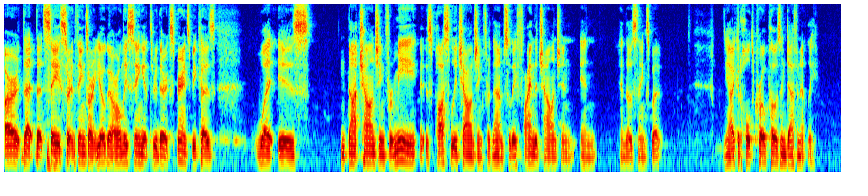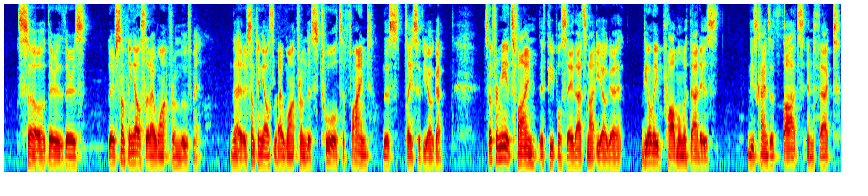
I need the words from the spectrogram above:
are that that say mm-hmm. certain things aren't yoga are only seeing it through their experience because what is not challenging for me is possibly challenging for them. So they find the challenge in in in those things. But you know, I could hold crow pose indefinitely. So there there's there's something else that I want from movement. That there's something else that I want from this tool to find this place of yoga. So for me, it's fine if people say that's not yoga. The only problem with that is these kinds of thoughts infect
